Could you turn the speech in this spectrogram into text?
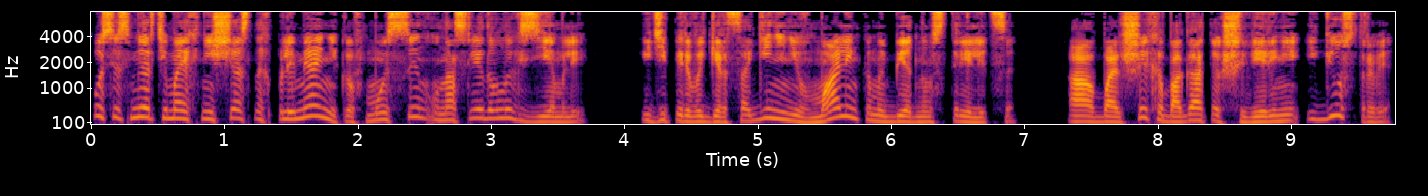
После смерти моих несчастных племянников мой сын унаследовал их земли, и теперь вы герцогиня не в маленьком и бедном Стрелице, а в больших и богатых Шверине и Гюстрове.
